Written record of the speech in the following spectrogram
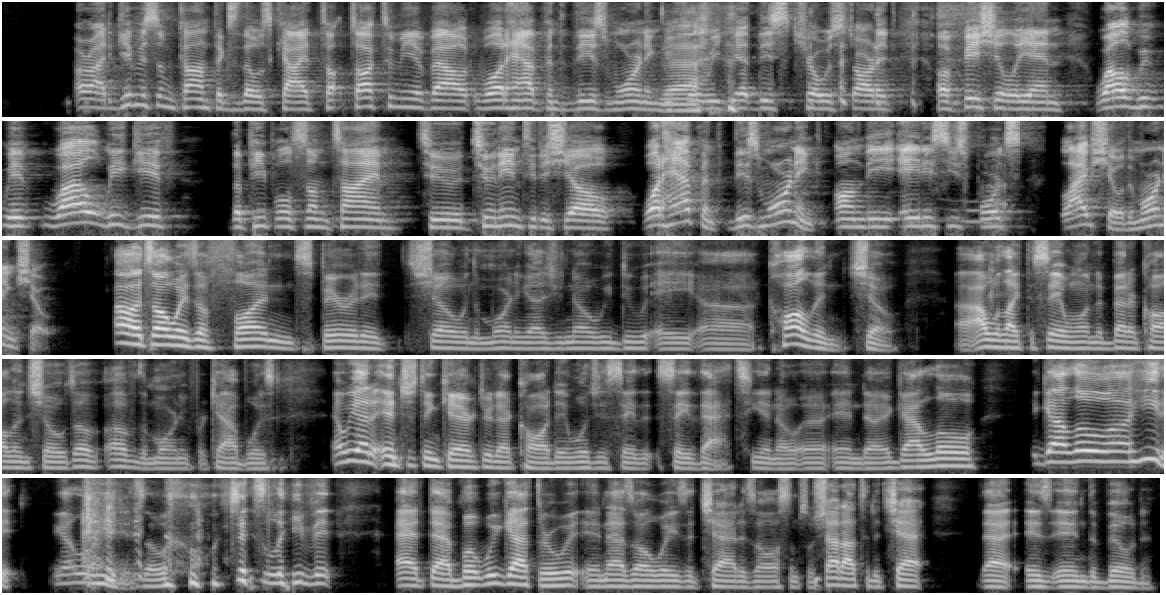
All right, give me some context, though, Sky. Talk, talk to me about what happened this morning before yeah. we get this show started officially. And while we, we while we give the people some time to tune into the show, what happened this morning on the A to Z Sports live show, the morning show? Oh, it's always a fun, spirited show in the morning. As you know, we do a uh, call-in show. Uh, I would like to say one of the better call-in shows of, of the morning for Cowboys. And we had an interesting character that called in. We'll just say that, say that, you know, uh, and uh, it got a little, it got a little uh, heated. It got a little heated. So just leave it at that. But we got through it, and as always, the chat is awesome. So shout out to the chat that is in the building.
